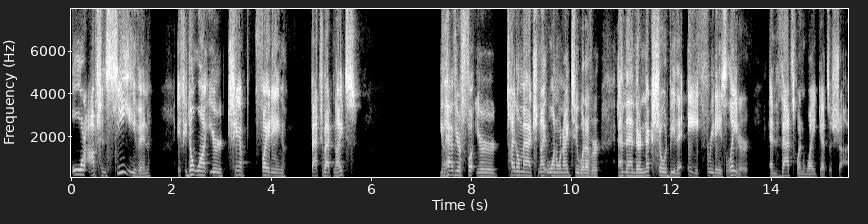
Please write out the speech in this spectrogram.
Or option C, even if you don't want your champ fighting back to back nights, you have your foot your title match night one or night two, whatever, and then their next show would be the eighth, three days later, and that's when White gets a shot.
